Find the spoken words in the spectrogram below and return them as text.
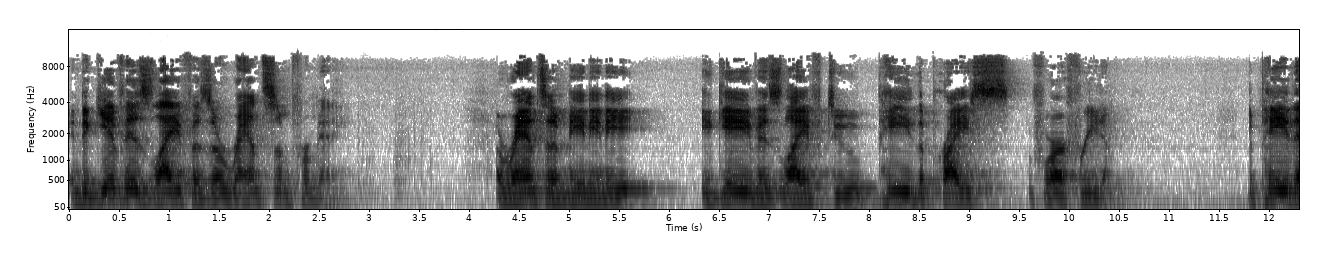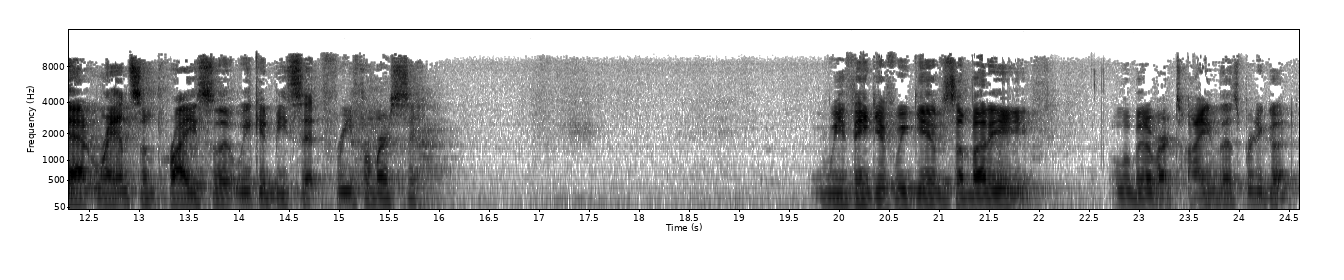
and to give his life as a ransom for many. A ransom meaning he, he gave his life to pay the price for our freedom, to pay that ransom price so that we could be set free from our sin. We think if we give somebody a little bit of our time, that's pretty good.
